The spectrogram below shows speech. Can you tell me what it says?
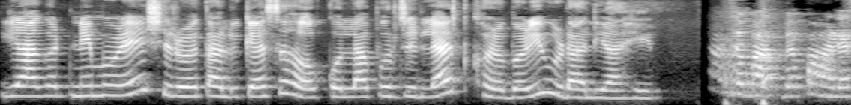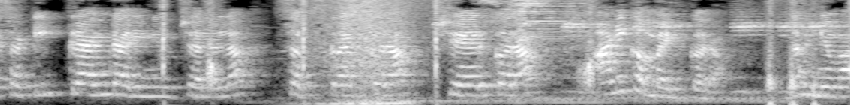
या घटनेमुळे शिरोळ तालुक्यासह कोल्हापूर जिल्ह्यात खळबळी उडाली आहे. ताज्या बातम्या पाहण्यासाठी क्राईम डायरी न्यूज चॅनलला सबस्क्राईब करा शेअर करा आणि कमेंट करा. धन्यवाद.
